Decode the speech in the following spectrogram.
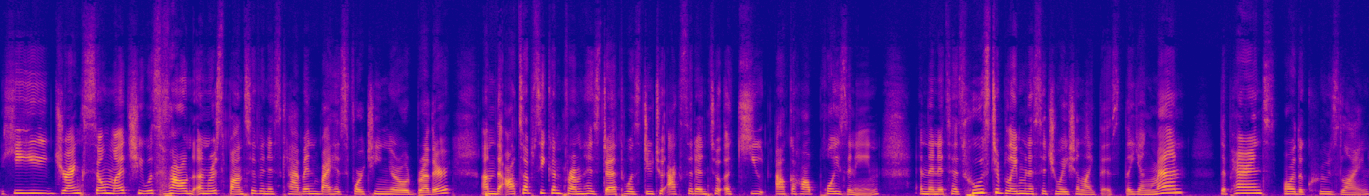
He drank so much he was found unresponsive in his cabin by his 14 year old brother. Um, the autopsy confirmed his death was due to accidental acute alcohol poisoning. And then it says, Who's to blame in a situation like this? The young man, the parents, or the cruise line?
